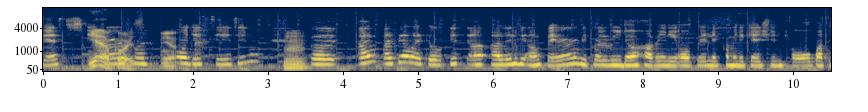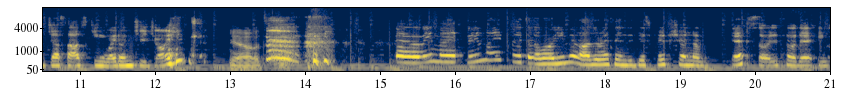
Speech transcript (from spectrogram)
guests. yeah, of course. For, Yeah. for this season. Mm, Uh, I, I feel like uh, it's a, a little bit unfair because we don't have any open communication tool, but just asking why don't you join? yeah, that's uh, we might we might put our email address in the description of the episode so that if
